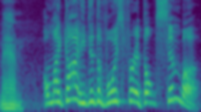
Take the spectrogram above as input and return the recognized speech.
Man. Oh my god, he did the voice for adult Simba.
